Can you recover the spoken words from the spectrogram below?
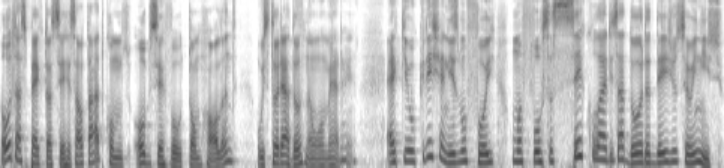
Outro aspecto a ser ressaltado, como observou Tom Holland, o historiador, não Homem-Aranha, é que o cristianismo foi uma força secularizadora desde o seu início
